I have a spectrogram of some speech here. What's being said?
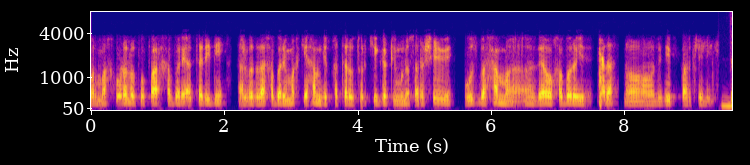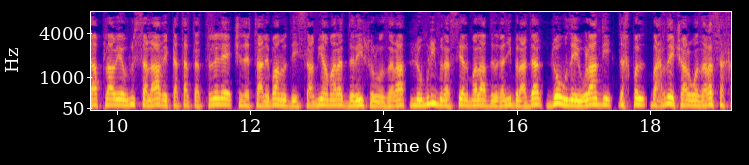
پر مخ وړلو په پار خبرې اترې دي البته دا خبرې مخکې هم د قطر او ترکیې ګډ ټیمونو سره شوې وې، اوس به هم د هغو خبرو ادامه ده، نو د دې په پار تللي دي. دا پلاوی وروسته له هغې قطر ته تللی چې د طالبانو د اسلامي امارت د رئیس الوزرا لومړي مرستیال ملا عبدالغني برادر دوه اونۍ وړاندې د خپل بهرنیو چارو وزارت څخه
